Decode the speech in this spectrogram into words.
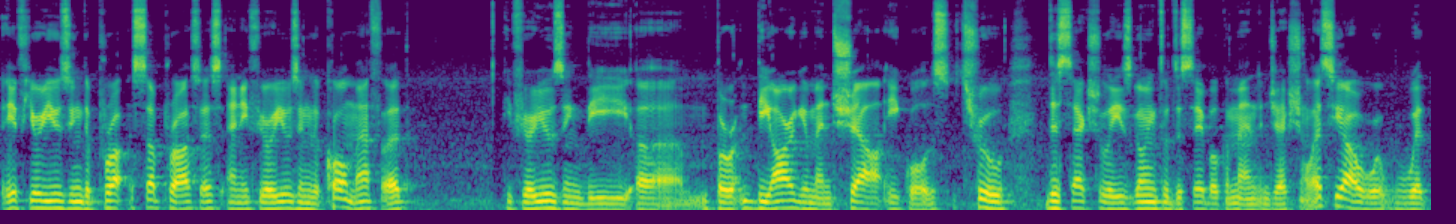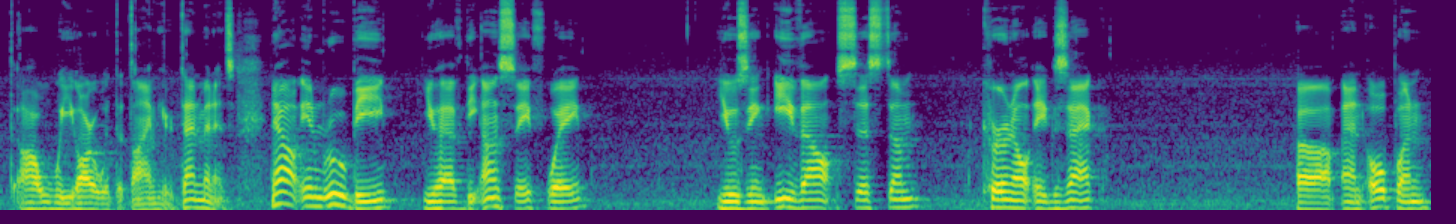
if you're using the subprocess and if you're using the call method if you're using the um, the argument shell equals true, this actually is going to disable command injection. Let's see how with how we are with the time here. 10 minutes. Now in Ruby, you have the unsafe way using eval system kernel exec uh, and open,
